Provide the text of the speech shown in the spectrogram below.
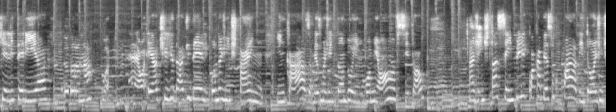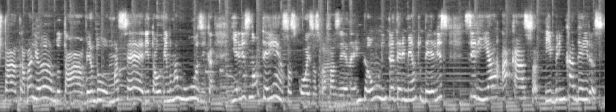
que ele teria ah, na rua. É, é a atividade dele. Quando a gente está em, em casa, mesmo a gente estando em home office e tal, a gente tá sempre com a cabeça ocupada. Então a gente tá trabalhando, tá vendo uma série, tá ouvindo uma música. E eles não têm essas coisas para fazer, né? Então o entretenimento deles seria a caça e brincadeiras.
